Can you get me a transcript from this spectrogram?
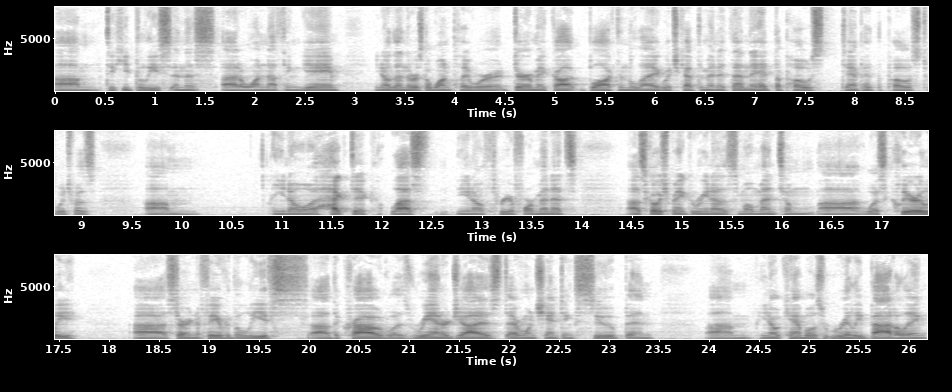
um, to keep the Leafs in this at a one nothing game. You know, then there was the one play where Dermott got blocked in the leg, which kept him in it. Then they hit the post. Tampa hit the post, which was, um, you know, a hectic last you know three or four minutes. Uh, Scotiabank Arena's momentum uh, was clearly uh, starting to favor the Leafs. Uh, the crowd was re-energized. Everyone chanting "soup," and um, you know Campbell was really battling.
